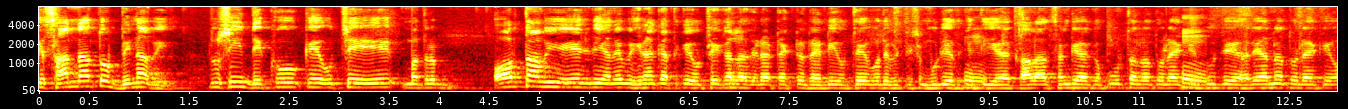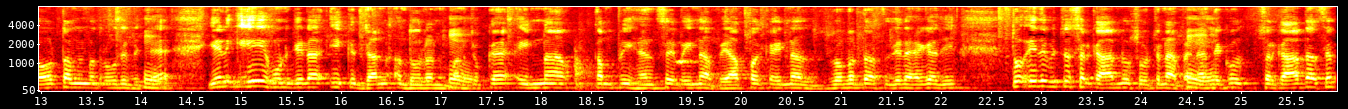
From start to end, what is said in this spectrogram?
ਕਿਸਾਨਾਂ ਤੋਂ ਬਿਨਾਂ ਵੀ ਤੁਸੀਂ ਦੇਖੋ ਕਿ ਉੱਥੇ ਮਤਲਬ ਔਰਤਾਂ ਵੀ ਇਹ ਜਿਹੜੀਆਂ ਨੇ ਵਹੀਰਾਂ ਕੱਤ ਕੇ ਉੱਥੇ ਕੱਲ੍ਹ ਜਿਹੜਾ ਟਰੈਕਟਰ ਰੈਲੀ ਉੱਥੇ ਉਹਦੇ ਵਿੱਚ ਸ਼ਮੂਲੀਅਤ ਕੀਤੀ ਹੈ ਕਾਲਾ ਸੰਘਿਆ ਕਪੂਰਥਲਾ ਤੋਂ ਲੈ ਕੇ ਦੂਜੇ ਹਰਿਆਣਾ ਤੋਂ ਲੈ ਕੇ ਔਰਤਾਂ ਵੀ ਮਤਲਬ ਉਹਦੇ ਵਿੱਚ ਹੈ। ਯਾਨੀ ਕਿ ਇਹ ਹੁਣ ਜਿਹੜਾ ਇੱਕ ਜਨ ਅੰਦੋਲਨ ਬਣ ਚੁੱਕਾ ਹੈ ਇੰਨਾ ਕੰਪਰੀਹੈਂਸਿਵ ਇੰਨਾ ਵਿਆਪਕ ਇੰਨਾ ਜ਼ਬਰਦਸਤ ਜਿਹੜਾ ਹੈਗਾ ਜੀ ਤੋ ਇਹਦੇ ਵਿੱਚ ਸਰਕਾਰ ਨੂੰ ਸੋਚਣਾ ਪੈਣਾ। ਦੇਖੋ ਸਰਕਾਰ ਦਾ ਸਿਰਫ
